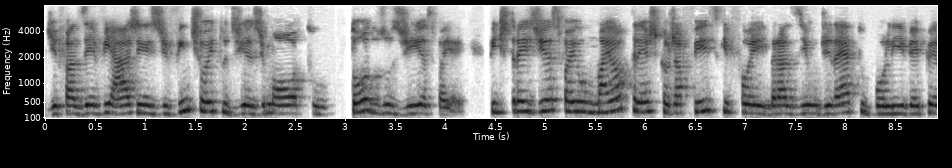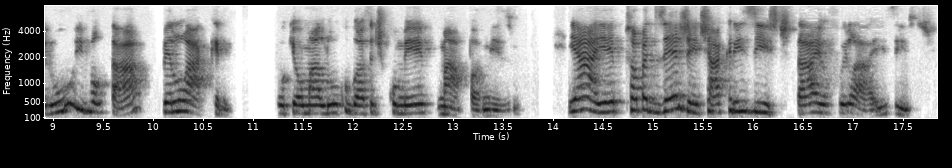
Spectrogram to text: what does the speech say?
de fazer viagens de 28 dias de moto, todos os dias, foi 23 dias foi o maior trecho que eu já fiz, que foi Brasil direto, Bolívia e Peru, e voltar pelo Acre, porque o maluco gosta de comer mapa mesmo. E aí, ah, só para dizer, gente, Acre existe, tá? Eu fui lá, existe.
